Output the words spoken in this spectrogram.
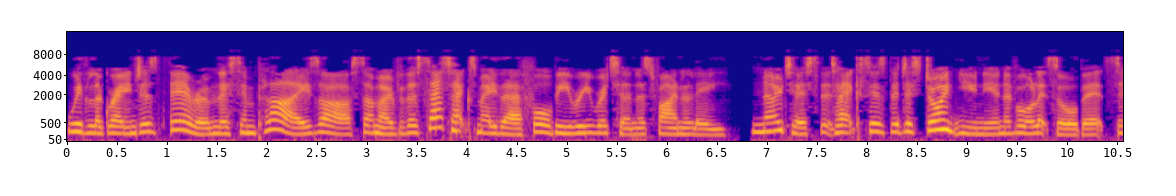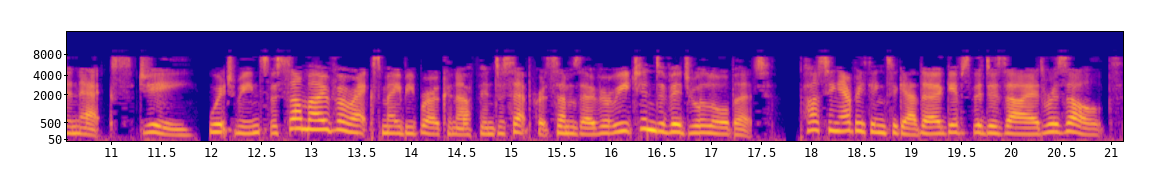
With Lagrange's theorem this implies ah, R sum over the set X may therefore be rewritten as finally. Notice that X is the disjoint union of all its orbits in X, G, which means the sum over X may be broken up into separate sums over each individual orbit. Putting everything together gives the desired result.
